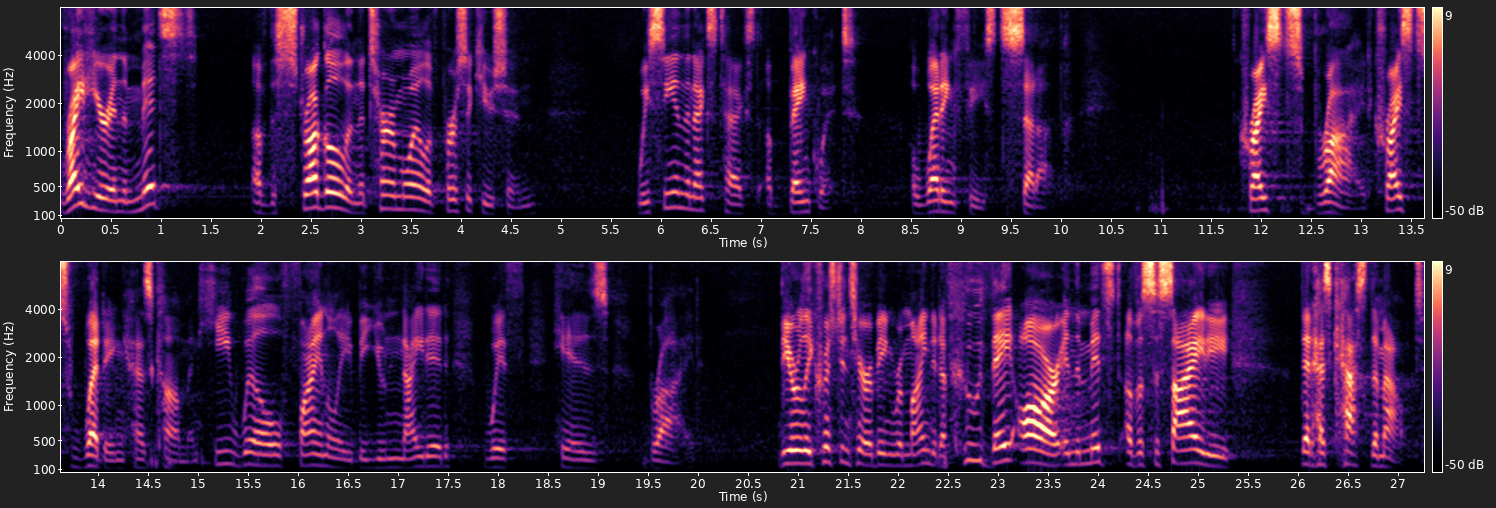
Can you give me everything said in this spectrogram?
Right here in the midst of the struggle and the turmoil of persecution, we see in the next text a banquet, a wedding feast set up. Christ's bride, Christ's wedding has come, and he will finally be united with his bride. The early Christians here are being reminded of who they are in the midst of a society that has cast them out.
